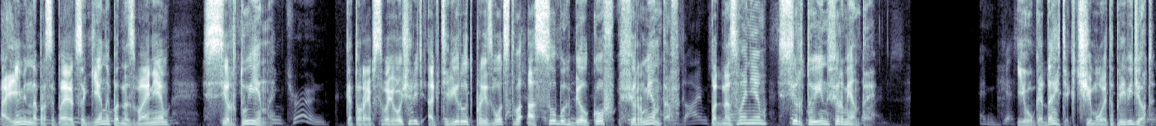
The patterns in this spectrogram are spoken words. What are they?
А именно просыпаются гены под названием сиртуин, которые в свою очередь активируют производство особых белков ферментов под названием сиртуин-ферменты. И угадайте, к чему это приведет.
